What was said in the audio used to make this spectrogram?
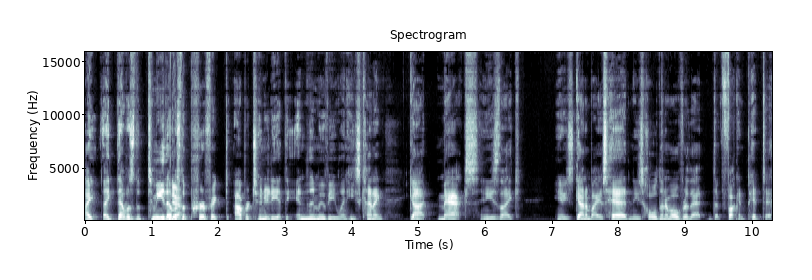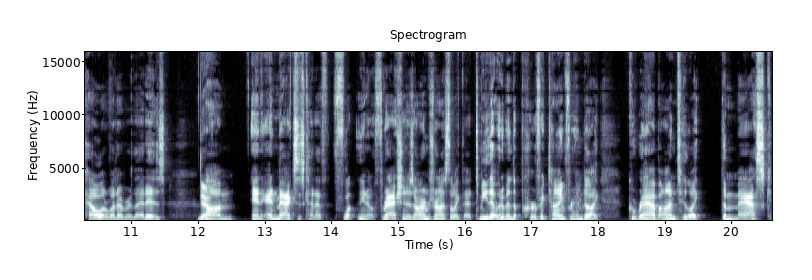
I like that was the to me that was the perfect opportunity at the end of the movie when he's kind of got Max and he's like, you know, he's got him by his head and he's holding him over that the fucking pit to hell or whatever that is. yeah, Um, and and Max is kind of you know thrashing his arms around and stuff like that. To me, that would have been the perfect time for him to like grab onto like the mask,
